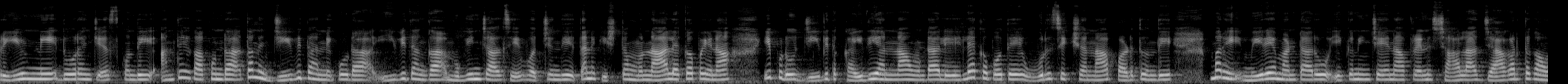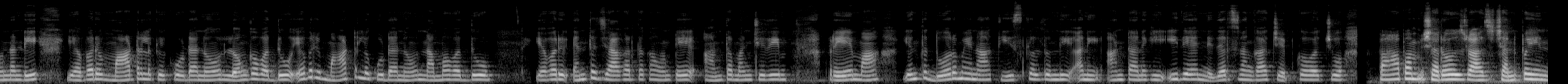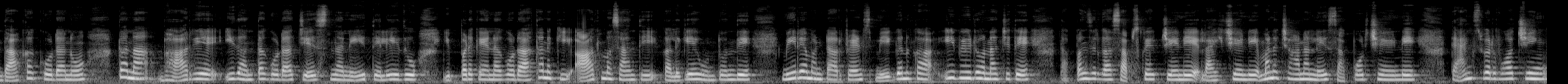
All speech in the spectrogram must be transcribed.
ప్రియుణ్ణి దూరం చేసుకుంది. అంతేకాకుండా తన జీవితాన్ని కూడా ఈ విధంగా ముగించాల్సి వచ్చింది. తనకి ఇష్టం ఉన్నా లేకపోయినా ఇప్పుడు జీవిత ఖైదీ అన్నా ఉండాలి. లేకపోతే ఉరి శిక్ష అన్నా పడుతుంది. మరి మీరేమంటారు? ఇక నుంచైనా ఫ్రెండ్స్ చాలా జాగ్రత్తగా ఉండండి. ఎవరి మాటలకి కూడాను లొంగవద్దు. ఎవరి మాటలు కూడాను నమ్మవద్దు. ఎవరు ఎంత జాగ్రత్తగా ఉంటే అంత మంచిది. ప్రేమ ఎంత దూరమైనా తీసుకెళ్తుంది అని అంటానికి ఇదే నిదర్శనంగా చెప్పుకోవచ్చు. పాపం సరోజ్ రాజ్ చనిపోయిన దాకా కూడాను తన భార్య ఇదంతా కూడా చేస్తుందని తెలియదు ఇప్పటికైనా కూడా తనకి ఆత్మశాంతి కలిగే ఉంటుంది. మీరేమంటారు ఫ్రెండ్స్? మీకు కనుక ఈ వీడియో నచ్చితే తప్పనిసరిగా సబ్స్క్రైబ్ చేయండి లైక్ చేయండి మన ఛానల్ని సపోర్ట్ చేయండి. Thanks for watching.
